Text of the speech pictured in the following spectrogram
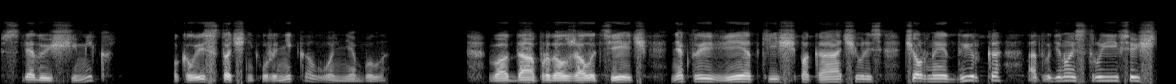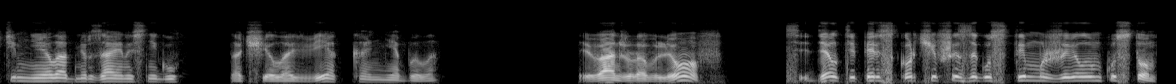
В следующий миг около источника уже никого не было. Вода продолжала течь, некоторые ветки еще покачивались, черная дырка от водяной струи все еще темнела, обмерзая на снегу, но человека не было. Иван Журавлев сидел теперь, скорчившись за густым можжевеловым кустом,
